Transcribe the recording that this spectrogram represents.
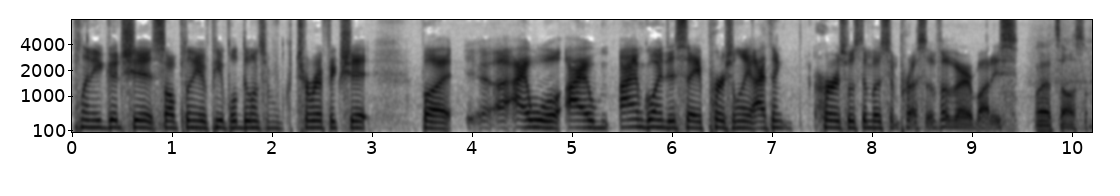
plenty of good shit. Saw plenty of people doing some terrific shit. But I will. I I am going to say personally, I think hers was the most impressive of everybody's. well, that's awesome.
